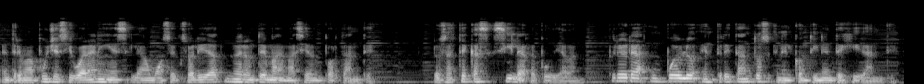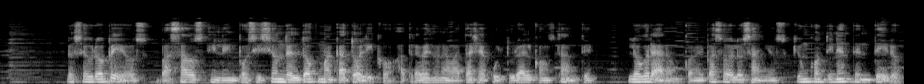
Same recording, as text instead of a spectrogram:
entre mapuches y guaraníes, la homosexualidad no era un tema demasiado importante. Los aztecas sí la repudiaban, pero era un pueblo entre tantos en el continente gigante. Los europeos, basados en la imposición del dogma católico a través de una batalla cultural constante, lograron, con el paso de los años, que un continente entero,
